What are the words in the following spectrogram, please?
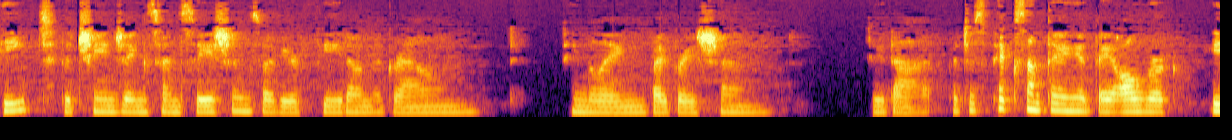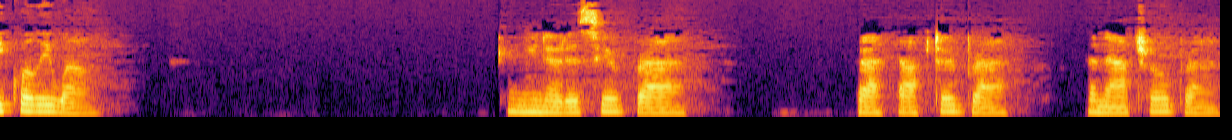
feet, the changing sensations of your feet on the ground, tingling vibration, do that. But just pick something they all work equally well. Can you notice your breath, breath after breath, the natural breath?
